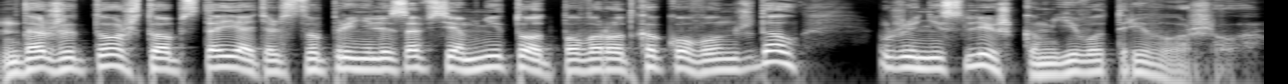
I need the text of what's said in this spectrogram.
Даже то, что обстоятельства приняли совсем не тот поворот, какого он ждал, уже не слишком его тревожило.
